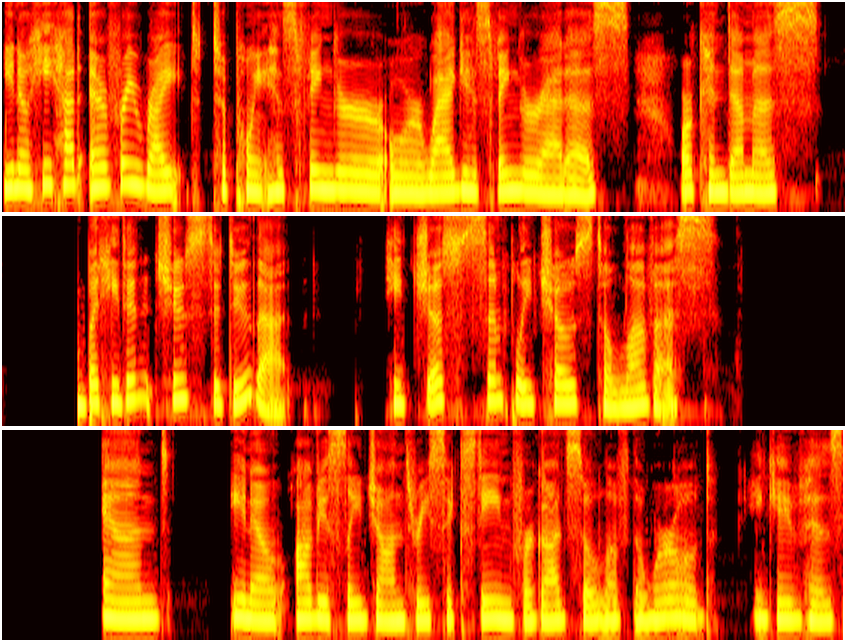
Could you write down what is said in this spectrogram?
You know, he had every right to point his finger or wag his finger at us or condemn us, but he didn't choose to do that. He just simply chose to love us. And you know, obviously John 3:16 for God so loved the world, he gave his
